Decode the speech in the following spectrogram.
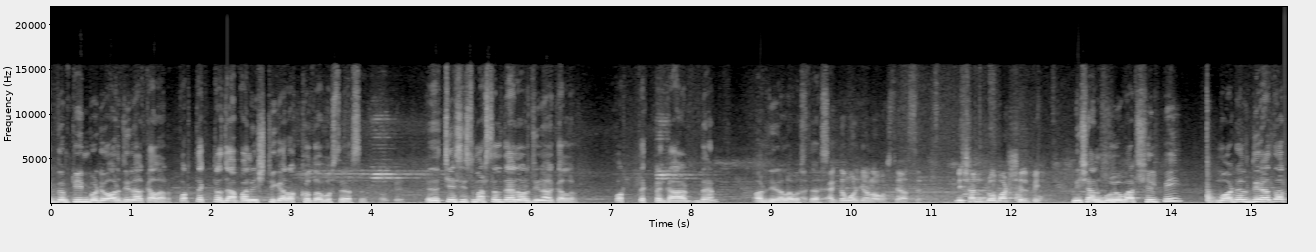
একদম টিন বডি অরিজিনাল কালার প্রত্যেকটা জাপানি স্টিকার অক্ষত অবস্থায় আছে। ওকে এই যে চেসিস মার্সেল দেন অরিজিনাল কালার প্রত্যেকটা গার্ড দেন অরিজিনাল অবস্থায় আছে। একদম অরিজিনাল অবস্থায় আছে। নিশান গ্লোবার শিল্পী। নিশান বুলুবার শিল্পী মডেল দুই হাজার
